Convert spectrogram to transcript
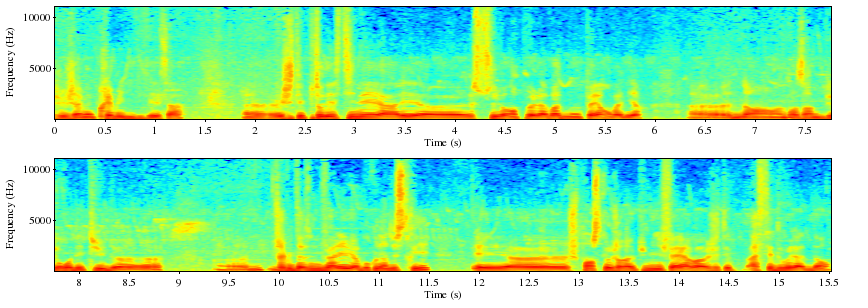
j'ai jamais prémédité ça. Euh, j'étais plutôt destiné à aller euh, suivre un peu la voie de mon père, on va dire, euh, dans, dans, un bureau d'études. J'habite dans une vallée où il y a beaucoup d'industrie et je pense que j'aurais pu m'y faire. J'étais assez doué là-dedans.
